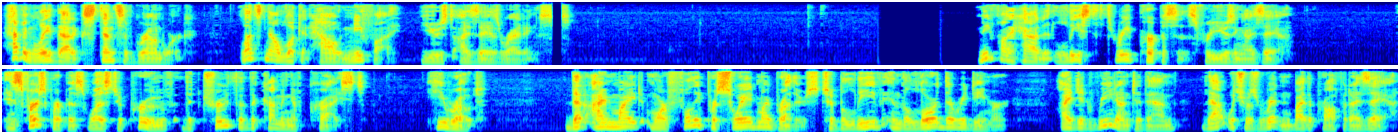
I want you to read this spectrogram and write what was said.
Having laid that extensive groundwork, let's now look at how Nephi used Isaiah's writings. Nephi had at least three purposes for using Isaiah. His first purpose was to prove the truth of the coming of Christ. He wrote, That I might more fully persuade my brothers to believe in the Lord their Redeemer, I did read unto them that which was written by the prophet Isaiah.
